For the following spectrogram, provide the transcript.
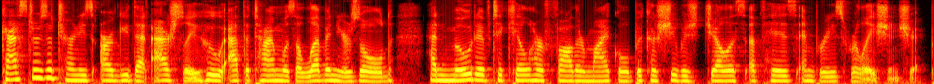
Castor's attorneys argued that Ashley, who at the time was 11 years old, had motive to kill her father Michael because she was jealous of his and Bree's relationship.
